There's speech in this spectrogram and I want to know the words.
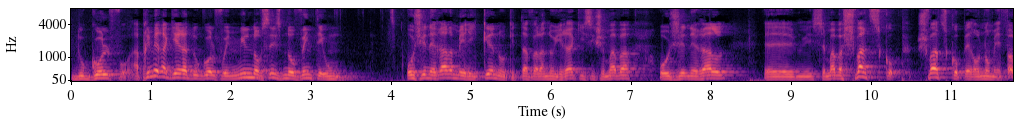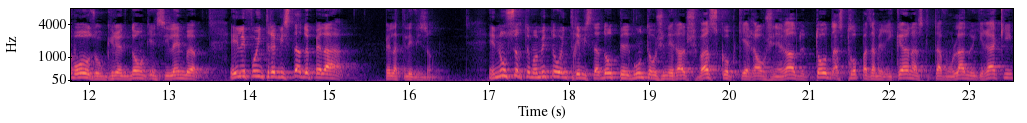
do Golfo, a primeira guerra do Golfo em 1991, o general americano que estava lá no Iraque se chamava o general eh, se chamava Schwarzkopf. Schwarzkopf era o nome famoso, o grandão, quem se lembra. Ele foi entrevistado pela, pela televisão. E num certo momento, o entrevistador pergunta ao general Schwarzkopf, que era o general de todas as tropas americanas que estavam lá no Iraque,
